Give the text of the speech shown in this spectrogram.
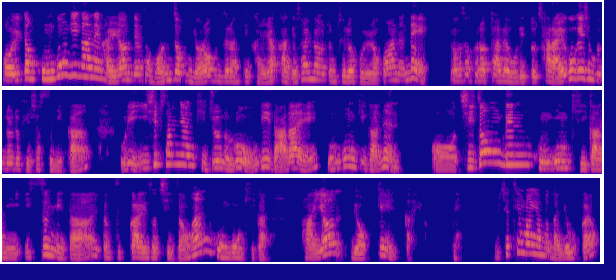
어, 일단 공공기관에 관련돼서 먼저 그럼 여러분들한테 간략하게 설명을 좀 드려보려고 하는데 여기서 그렇다면 우리 또 잘 알고 계신 분들도 계셨으니까 우리 23년 기준으로 우리나라의 공공기관은 어, 지정된 공공기관이 있습니다. 일단 국가에서 지정한 공공기관. 과연 몇 개일까요? 네. 채팅방에 한번 남겨볼까요?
